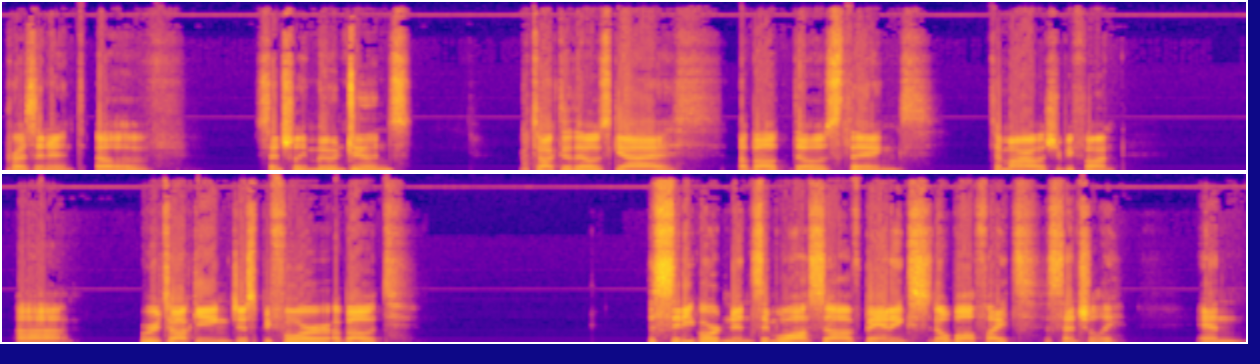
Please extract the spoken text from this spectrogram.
president of essentially Moon Tunes. We talk to those guys about those things tomorrow. It should be fun. Uh, we were talking just before about the city ordinance in Wausau banning snowball fights, essentially, and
